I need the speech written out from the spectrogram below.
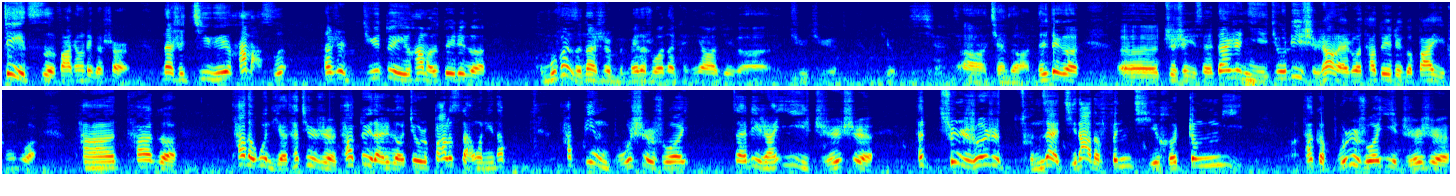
这次发生这个事儿，那是基于哈马斯他是基于对于哈马斯对这个恐怖分子那是没得说，那肯定要这个去去啊谴责，那这个呃支持以色列。但是你就历史上来说，他对这个巴以冲突，他他个他的问题啊，他就是他对待这个就是巴勒斯坦问题，他他并不是说在历史上一直是，他甚至说是存在极大的分歧和争议，他可不是说一直是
